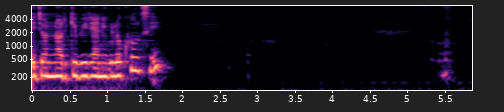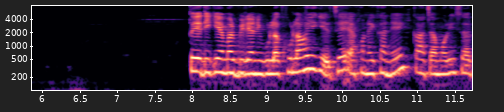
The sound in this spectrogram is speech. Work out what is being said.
এই জন্য আর কি বিরিয়ানিগুলো খুলছি। তো এদিকে আমার বিরিয়ানিগুলো খোলা হয়ে গিয়েছে, এখন এখানে কাঁচামরিচ আর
